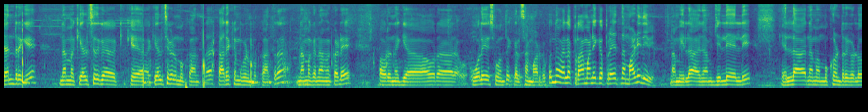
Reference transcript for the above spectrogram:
ಜನರಿಗೆ ನಮ್ಮ ಕೆಲಸದ ಕೆಲಸಗಳ ಮುಖಾಂತರ, ಕಾರ್ಯಕ್ರಮಗಳ ಮುಖಾಂತರ ನಮಗೆ ನಮ್ಮ ಕಡೆ ಅವರನ್ನು ಅವರ ಓಲೈಸುವಂಥ ಕೆಲಸ ಮಾಡಬೇಕು. ನಾವೆಲ್ಲ ಪ್ರಾಮಾಣಿಕ ಪ್ರಯತ್ನ ಮಾಡಿದ್ದೀವಿ. ನಮ್ಮ ಇಲ್ಲ ನಮ್ಮ ಜಿಲ್ಲೆಯಲ್ಲಿ ಎಲ್ಲ ನಮ್ಮ ಮುಖಂಡರುಗಳು,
